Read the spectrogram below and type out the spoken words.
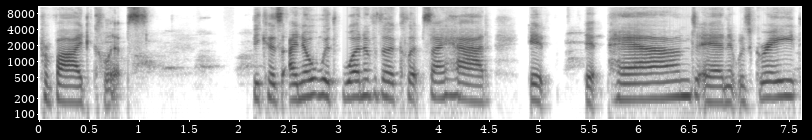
provide clips because I know with one of the clips I had, it it panned and it was great.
